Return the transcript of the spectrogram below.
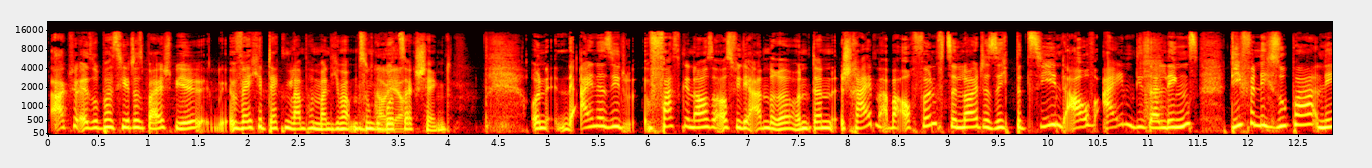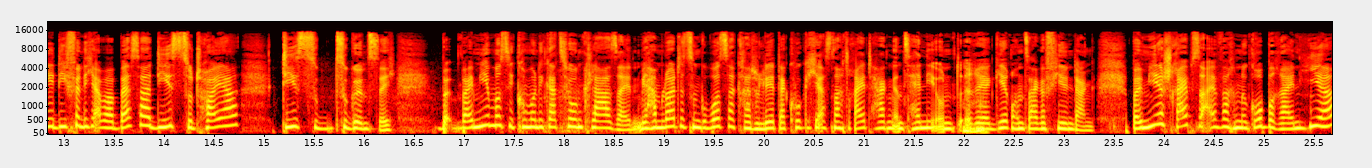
aktuell so passiertes Beispiel, welche Deckenlampe man jemandem zum Oh, Geburtstag ja. schenkt. Und eine sieht fast genauso aus wie die andere. Und dann schreiben aber auch 15 Leute sich beziehend auf einen dieser Links. Die finde ich super. Nee, die finde ich aber besser. Die ist zu teuer. Die ist zu, zu günstig. Bei- mir muss die Kommunikation klar sein. Wir haben Leute zum Geburtstag gratuliert. Da gucke ich erst nach drei Tagen ins Handy und reagiere und sage vielen Dank. Bei mir schreibst du einfach in eine Gruppe rein. Hier,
